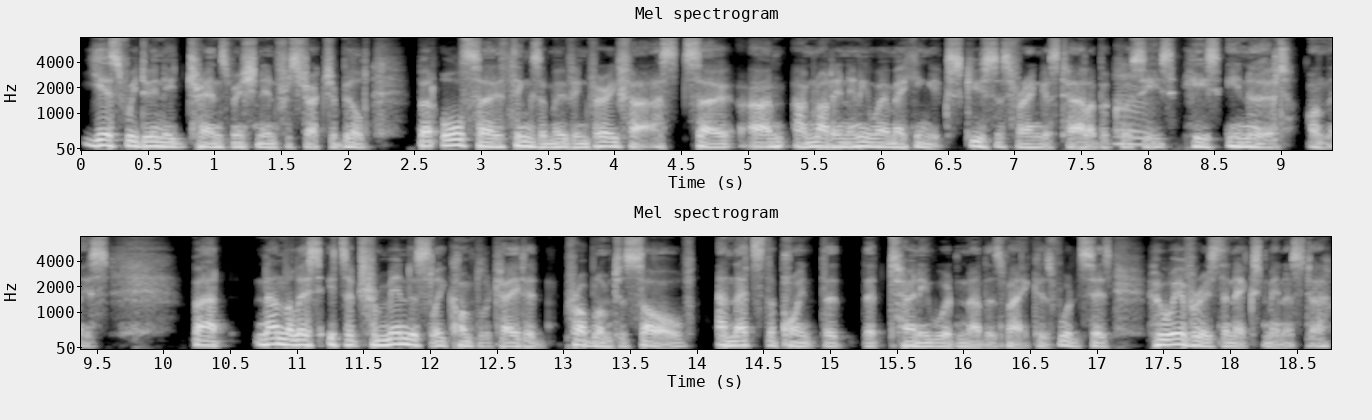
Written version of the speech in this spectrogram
yes, we do need transmission infrastructure built, but also things are moving very fast. So I'm, I'm not in any way making excuses for Angus Taylor because Mm. he's, he's inert on this. But nonetheless, it's a tremendously complicated problem to solve. And that's the point that, that Tony Wood and others make. As Wood says, whoever is the next minister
